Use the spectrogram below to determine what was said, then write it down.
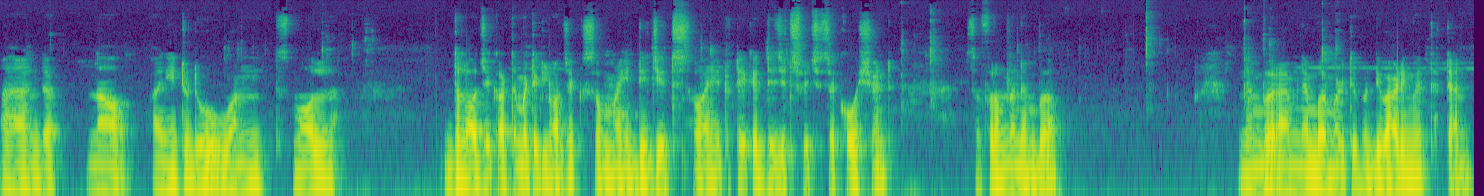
and now i need to do one small the logic arithmetic logic. So my digits so i need to take a digits which is a quotient. So from the number number i am number multiple dividing with 10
